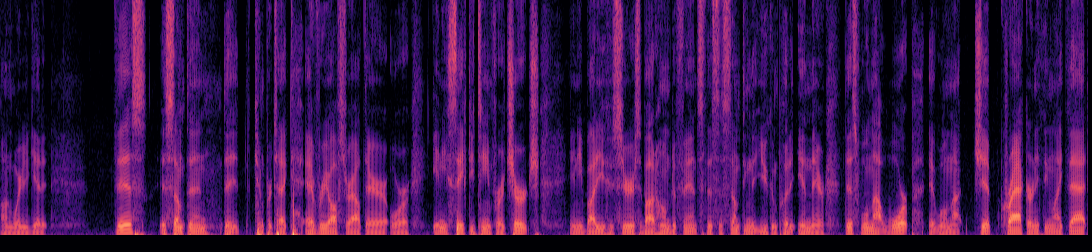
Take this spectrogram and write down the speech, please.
on where you get it. This is something that can protect every officer out there or any safety team for a church, anybody who's serious about home defense, this is something that you can put in there. This will not warp, it will not chip, crack, or anything like that,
